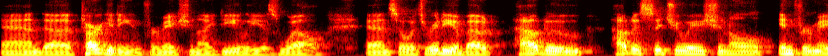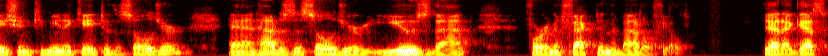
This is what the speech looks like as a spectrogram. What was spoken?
and uh, targeting information, ideally as well. And so it's really about how do how does situational information communicate to the soldier and how does the soldier use that for an effect in the battlefield? Yeah and i guess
